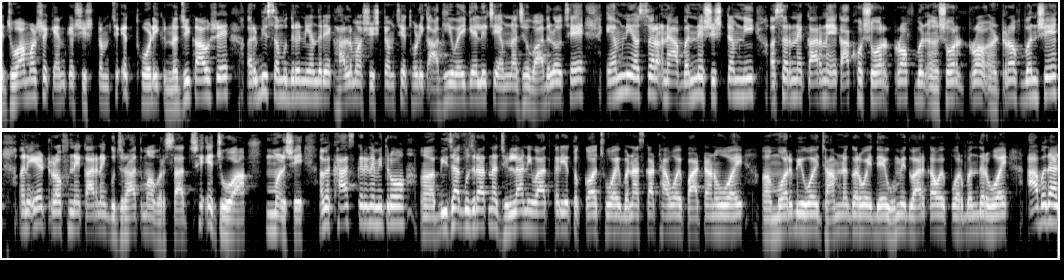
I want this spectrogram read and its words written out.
એ જોવા મળશે. કેમ કે સિસ્ટમ છે એ થોડીક નજીક આવશે. અરબી સમુદ્રની અંદર એક હાલમાં સિસ્ટમ છે થોડીક આઘી વહી ગયેલી છે. એમના જે વાદળો છે, એમની અસર અને આ બંને સિસ્ટમની અસરને કારણે એક આખો શોર ટ્રફ શોર ટ્રફ બનશે અને એ ટ્રફને કારણે ગુજરાતમાં વરસાદ છે એ જોવા મળશે. હવે ખાસ કરીને મિત્રો બીજા ગુજરાતના જિલ્લાની વાત કરીએ તો કચ્છ હોય, બનાસકાંઠા હોય, પાટણ હોય મોરબી હોય, જામનગર હોય, દેવભૂમિ, દ્વારકા હોય, પોરબંદર હોય, આ બધા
